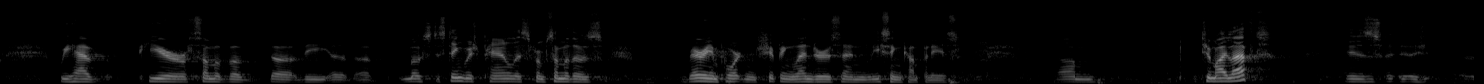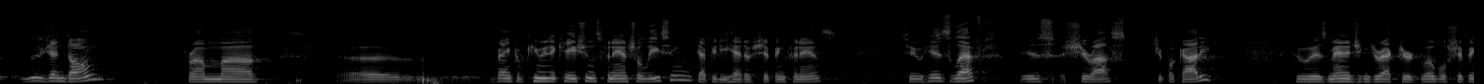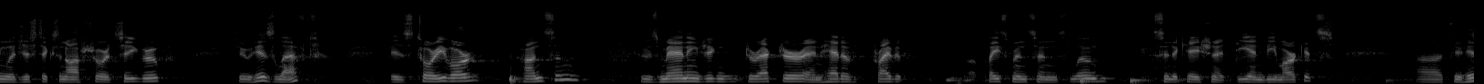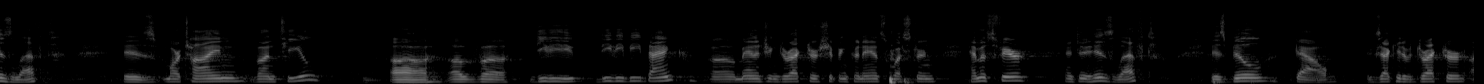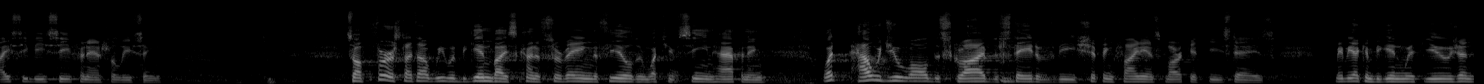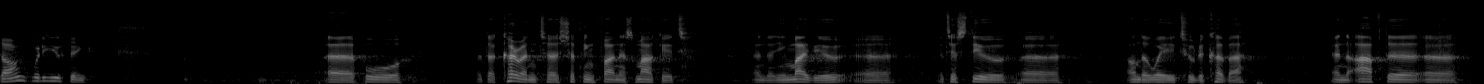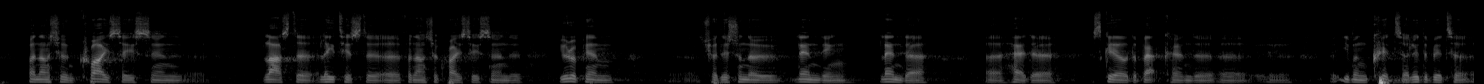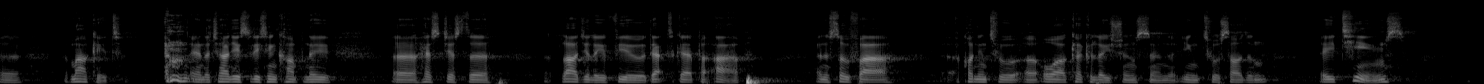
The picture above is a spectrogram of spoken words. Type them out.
we have here some of the, the, uh, uh, most distinguished panelists from some of those very important shipping lenders and leasing companies. Um, to my left is uh, Lu Zhendong from uh, uh, Bank of Communications Financial Leasing, Deputy Head of Shipping Finance. To his left is Shreyas Chipalkatti, who is Managing Director, Global Shipping Logistics and Offshore at Citigroup. To his left is Tor Ivar Hansen, who's managing director and head of private placements and loan syndication at DNB Markets. Uh, to his left is Martijn van Tiel uh, of uh, DV, DVB Bank, uh, managing director, shipping finance, Western Hemisphere. And to his left is Bill Gao, executive director, ICBC Financial Leasing. So first, I thought we would begin by kind of surveying the field and what you've seen happening. What, how would you all describe the state of the shipping finance market these days? Maybe I can begin with you, Zhendong. What do you think? Uh, for the current uh, shipping finance market, and in my view, uh, it is still uh, on the way to recover. And after uh, financial crisis and last uh, latest uh, financial crisis and European traditional lending lender uh, had uh, scaled back and uh, even quit a little bit market. and the Chinese leasing company has just largely filled that gap up. And so far, according to uh, all our calculations, and in 2018,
